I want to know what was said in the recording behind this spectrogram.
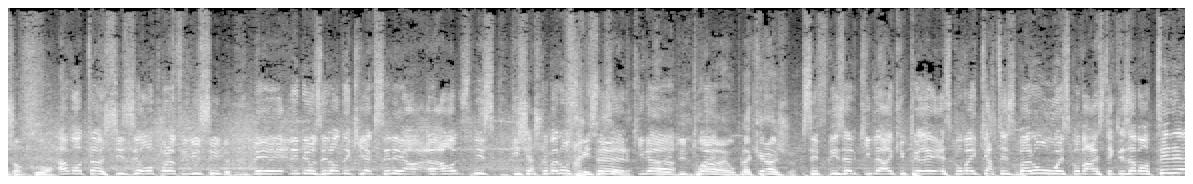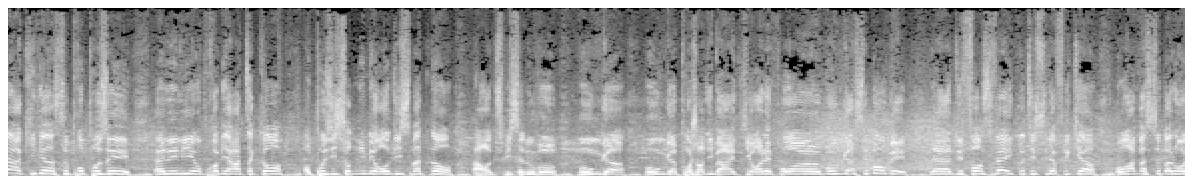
plus. en cours. Avantage 6-0 pour l'Afrique du Sud. Mais les Néo-Zélandais qui accélèrent. Euh, Aaron Smith qui cherche le ballon. C'est Frizel qui l'a. avec du toit Ouais. au plaquage. C'est Frizel qui l'a récupéré. Est-ce qu'on va écarter ce ballon ou est-ce qu'on va rester avec les avants? Téléa qui vient se proposer euh, l'ailier en premier attaquant en position de numéro 10 maintenant. Aaron Smith à nouveau. Munga. Munga pour Jordi Barrett qui relève pour euh, Munga. C'est beau, mais la défense veille côté sud-africain. On ramasse ce ballon.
